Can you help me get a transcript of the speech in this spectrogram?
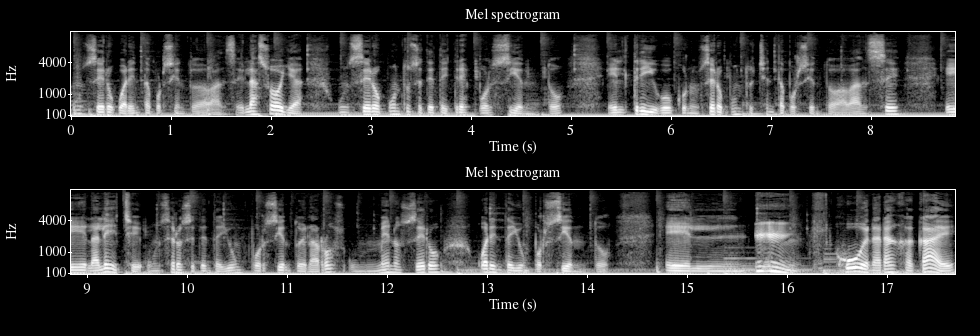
un 0,40% de avance. La soya un 0,73%. El trigo con un 0,80% de avance. Eh, la leche un 0,71%. del arroz un menos 0,41%. El jugo de naranja cae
